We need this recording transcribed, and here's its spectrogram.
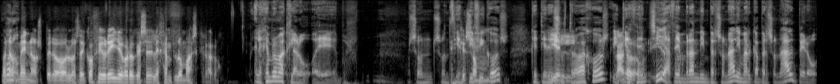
Bueno, Bueno. menos, pero los de Coffee Break yo creo que es el ejemplo más claro. El ejemplo más claro, eh, pues, son, son Es que son- científicos que tienen sus trabajos y que hacen, sí, hacen branding personal y marca personal, pero,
